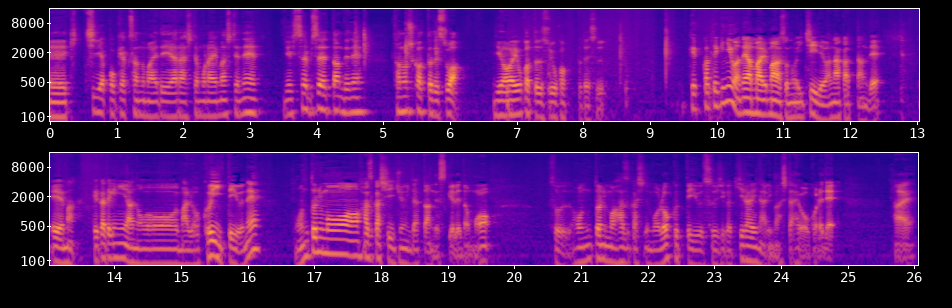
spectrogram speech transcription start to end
えーきっちりやっぱお客さんの前でやらせてもらいましてね、いや、久々やったんでね、楽しかったですわ。いやー、よかったです、よかったです。結果的にはね、あんまりまあその1位ではなかったんで、えーまあ結果的にあのーまあ6位っていうね、本当にもう恥ずかしい順位だったんですけれども、そう、本当にもう恥ずかしい。もう6っていう数字が嫌いになりましたよ、これで。はい。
